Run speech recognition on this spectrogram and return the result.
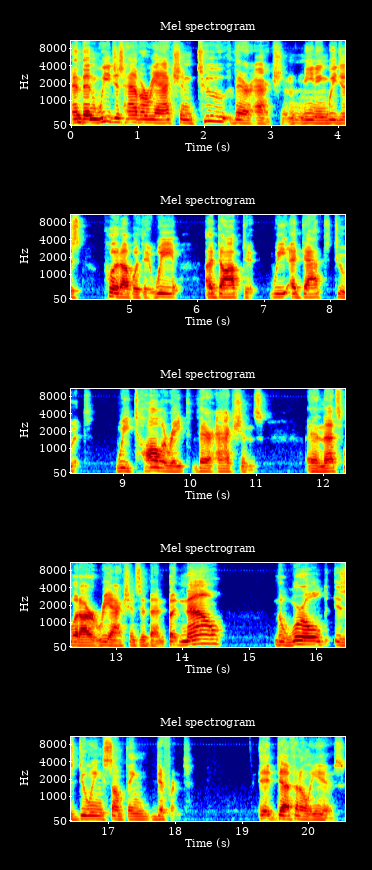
And then we just have a reaction to their action, meaning we just put up with it. We adopt it we adapt to it, we tolerate their actions. And that's what our reactions have been. But now the world is doing something different. It definitely is.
